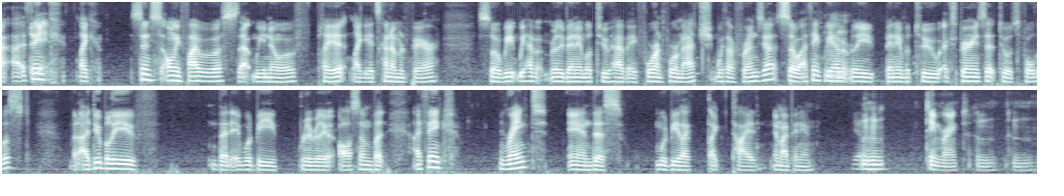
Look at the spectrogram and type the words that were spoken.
I, I game. think like since only five of us that we know of play it, like it's kind of unfair. So we, we haven't really been able to have a four on four match with our friends yet. So I think we haven't Mhm. really been able to experience it to its fullest. But I do believe that it would be really really awesome. But I think ranked and this would be like like tied in my opinion. Yeah. hmm Team ranked and and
